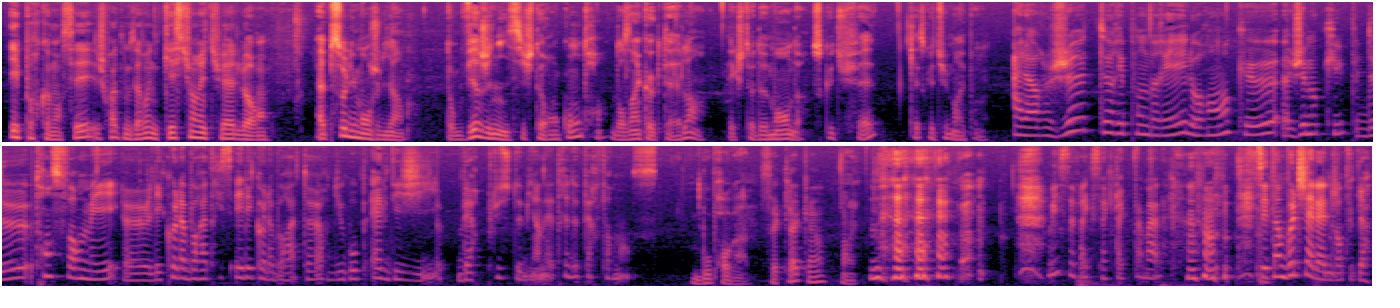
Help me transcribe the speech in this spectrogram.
Et pour commencer, je crois que nous avons une question rituelle, Laurent. Absolument, Julien. Donc Virginie, si je te rencontre dans un cocktail et que je te demande ce que tu fais, qu'est-ce que tu me réponds? Alors, je te répondrai, Laurent, que euh, je m'occupe de transformer euh, les collaboratrices et les collaborateurs du groupe FDJ vers plus de bien-être et de performance. Beau programme. Ça claque, hein? Oui, c'est vrai que ça claque pas mal. c'est un beau challenge, en tout cas.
